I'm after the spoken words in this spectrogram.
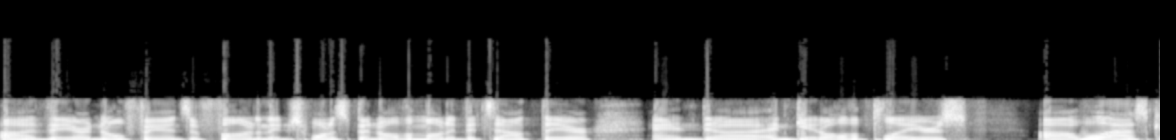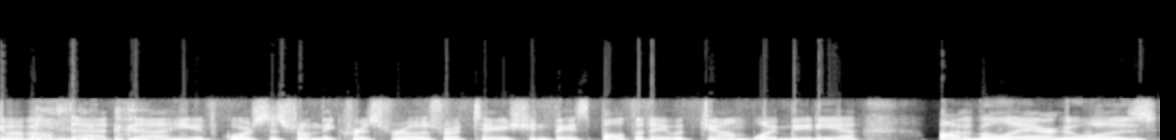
uh, they are no fans of fun and they just want to spend all the money that's out there and uh, and get all the players. Uh, we'll ask him about that. Uh, he, of course, is from the Chris Rose rotation, Baseball Today with Jomboy Media. Bobby Belair, who was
